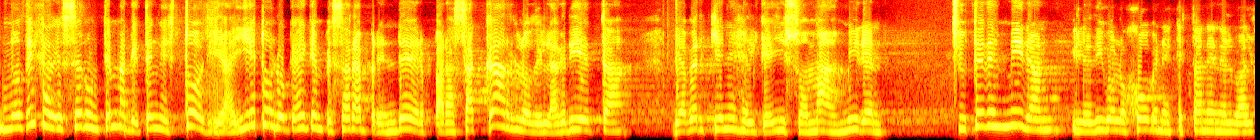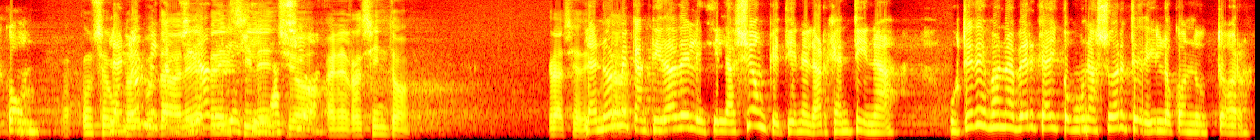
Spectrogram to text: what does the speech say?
no deja de ser un tema que tenga historia y esto es lo que hay que empezar a aprender para sacarlo de la grieta de a ver quién es el que hizo más. Miren, si ustedes miran, y le digo a los jóvenes que están en el balcón, un segundo, diputada, le voy a pedir silencio en el recinto. Gracias. La enorme cantidad de legislación que tiene la Argentina, ustedes van a ver que hay como una suerte de hilo conductor.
